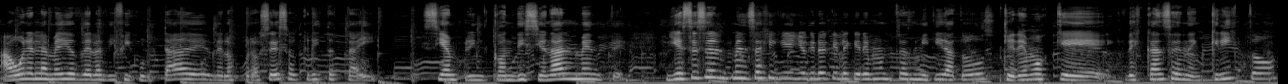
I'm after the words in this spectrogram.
aún en la medio de las dificultades, de los procesos, Cristo está ahí. Siempre, incondicionalmente. Y ese es el mensaje que yo creo que le queremos transmitir a todos. Queremos que descansen en Cristo,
